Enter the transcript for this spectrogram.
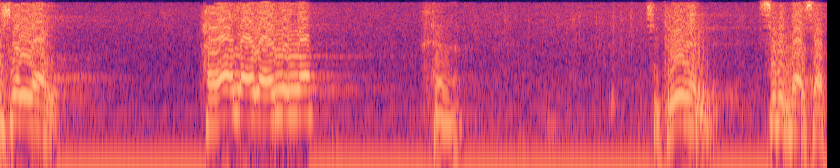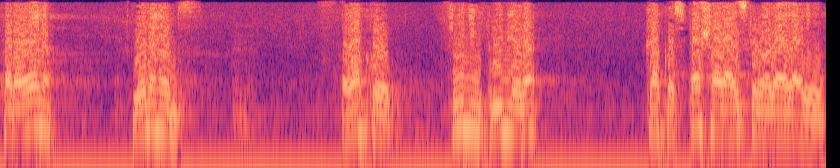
skroz vallahu. ha la la la la si primjer Sidrbasa faraona jedan od ovako finih primjera kako spašava iskreno la ilaha illallah.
